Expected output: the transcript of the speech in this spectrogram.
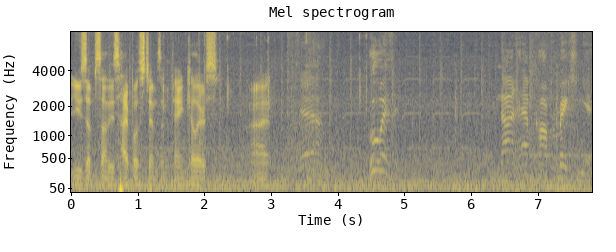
use up some of these hypostims and painkillers. Alright. Yeah? Who is it? Not have confirmation yet.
